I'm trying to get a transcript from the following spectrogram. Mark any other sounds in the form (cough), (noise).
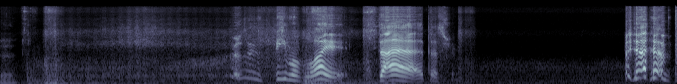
Okay. Where's this beam of light? Dad, that's true. (laughs)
